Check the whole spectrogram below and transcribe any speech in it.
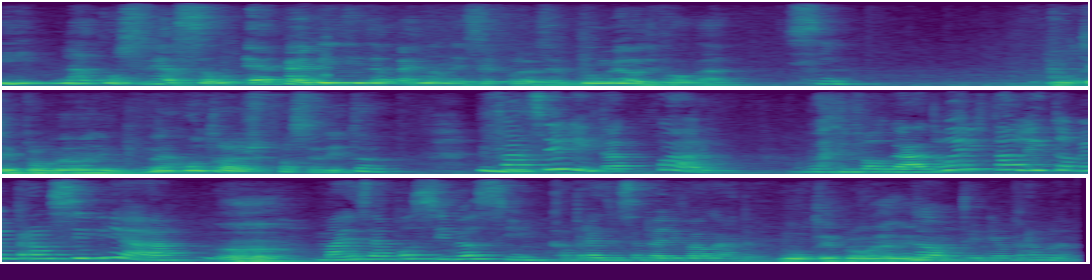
E na conciliação é permitida a permanência, por exemplo, do meu advogado? Sim. Não tem problema nenhum. Pelo não. contrário, acho que facilita. Facilita, claro. O advogado ele está ali também para auxiliar. Uhum. Mas é possível sim a presença do advogado. Não tem problema nenhum. Não, não tem nenhum problema.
